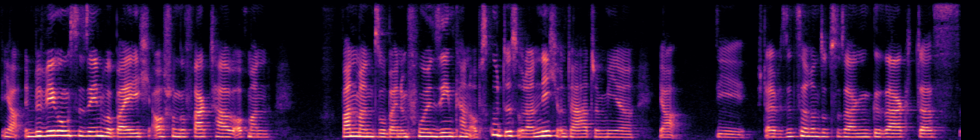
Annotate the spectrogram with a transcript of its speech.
ja, in Bewegung zu sehen, wobei ich auch schon gefragt habe, ob man, wann man so bei einem Fohlen sehen kann, ob es gut ist oder nicht. Und da hatte mir ja die Stallbesitzerin sozusagen gesagt, dass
